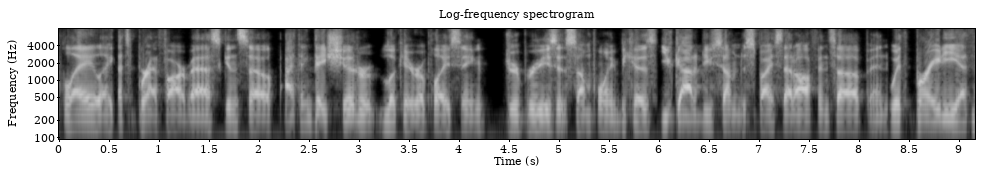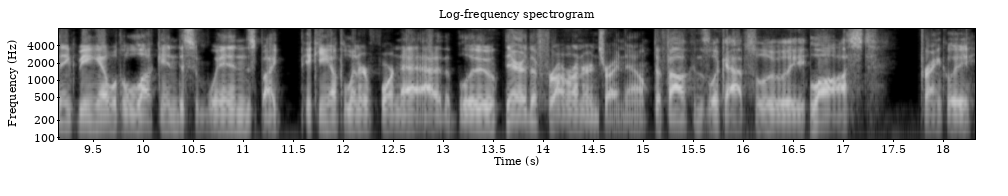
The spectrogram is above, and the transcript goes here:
play like that's Brett Favre-esque. And so I think they should re- look at replacing Drew Brees at some point because you've got to do something to spice that offense up. And with Brady, I think being able to luck into some wins by picking up Leonard Fournette out of the blue, they're the front runners right now. The Falcons look absolutely lost. Frankly,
